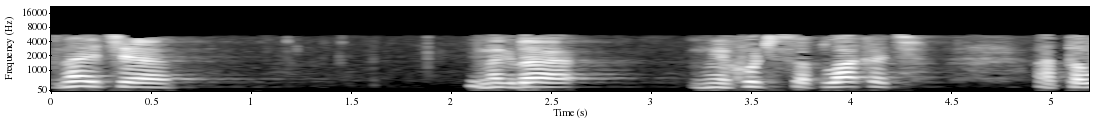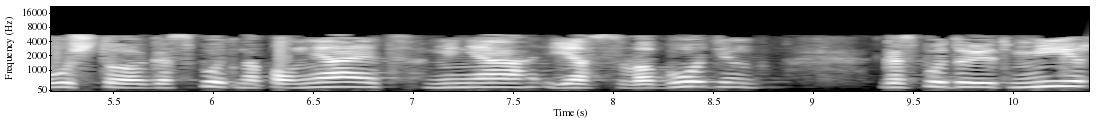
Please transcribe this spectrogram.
Знаете, иногда мне хочется плакать от того, что Господь наполняет меня, я свободен – Господь дает мир,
